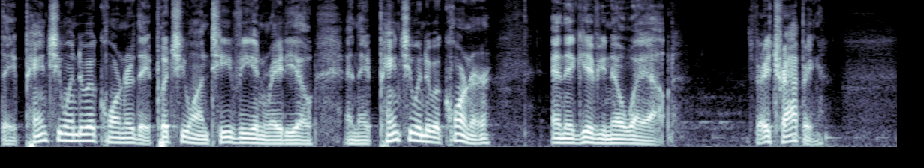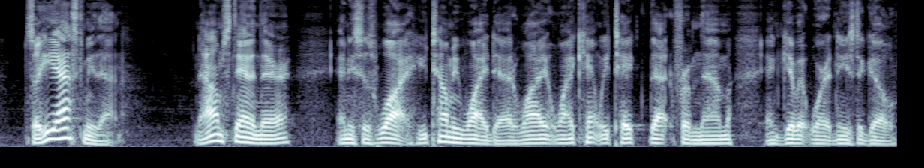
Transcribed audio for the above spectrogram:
They paint you into a corner, they put you on TV and radio, and they paint you into a corner and they give you no way out. It's very trapping. So he asked me that. Now I'm standing there and he says, "Why? You tell me why, Dad. Why? Why can't we take that from them and give it where it needs to go?"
